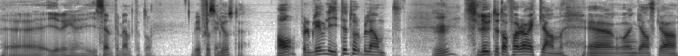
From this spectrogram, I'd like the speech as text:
eh, i, det, i sentimentet. Då. Vi får se. Just det. Ja, för det blev lite turbulent mm. slutet av förra veckan eh, och en ganska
